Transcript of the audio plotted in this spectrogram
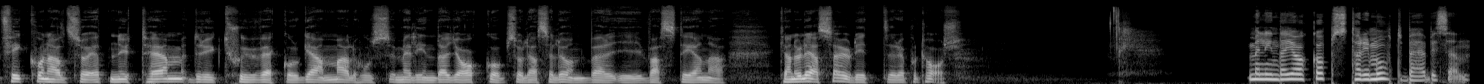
fick hon alltså ett nytt hem drygt sju veckor gammal hos Melinda Jakobs och Lasse Lundberg i Vastena. Kan du läsa ur ditt reportage? Melinda Jacobs tar emot bebisen.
